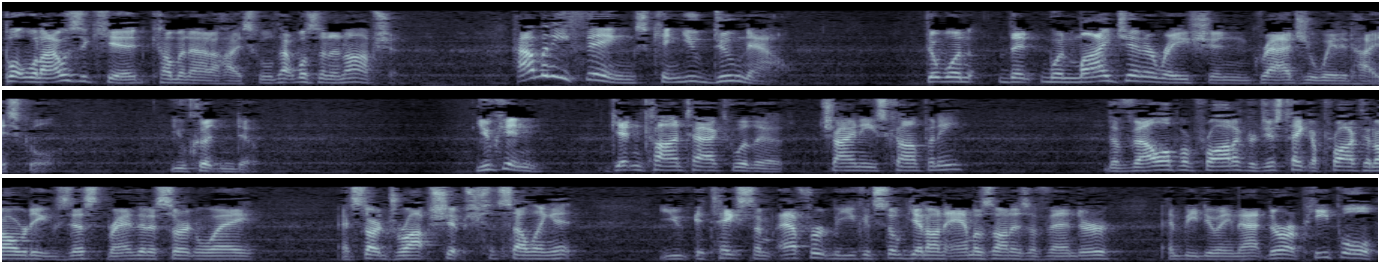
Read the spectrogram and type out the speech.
But when I was a kid coming out of high school, that wasn't an option. How many things can you do now that when that when my generation graduated high school, you couldn't do? You can get in contact with a Chinese company, develop a product, or just take a product that already exists, brand it a certain way, and start drop ship selling it. You, it takes some effort, but you can still get on Amazon as a vendor and be doing that. There are people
